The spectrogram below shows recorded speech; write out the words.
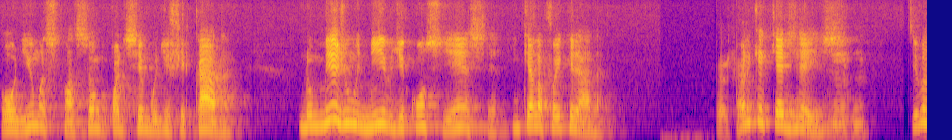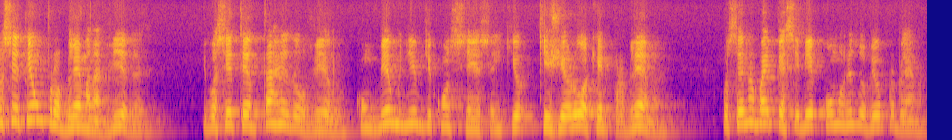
ou nenhuma situação pode ser modificada no mesmo nível de consciência em que ela foi criada. Perfeito. Olha o que quer dizer isso. Uhum. Se você tem um problema na vida e você tentar resolvê-lo com o mesmo nível de consciência em que, que gerou aquele problema, você não vai perceber como resolver o problema.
